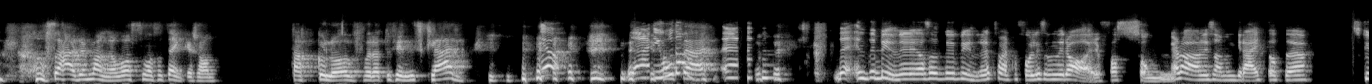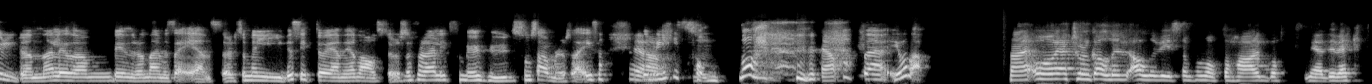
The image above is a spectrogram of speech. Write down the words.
og så er det mange av oss som også tenker sånn Takk og lov for at det finnes klær. ja, det er, jo da. Eh, det, det begynner, altså, du begynner etter hvert å få liksom rare fasonger. Da. Liksom, greit at det, eh, skuldrene liksom, begynner å nærme seg én størrelse, men livet sitter jo igjen i en annen størrelse, for det er litt for mye hud som samler seg. Det blir litt sånn nå. ja. jo da. Nei, og jeg tror nok alle, alle, vi som på en måte har gått ned i vekt,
